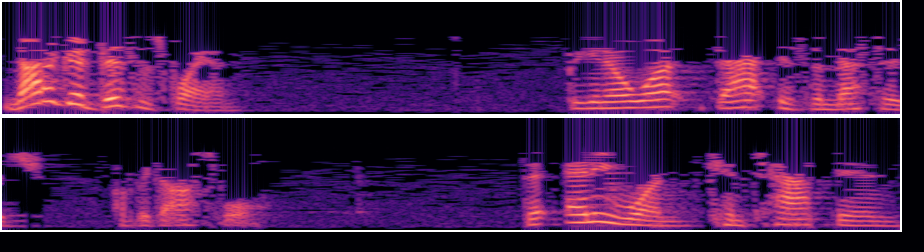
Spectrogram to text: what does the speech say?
Not a good business plan. But you know what? That is the message of the gospel. That anyone can tap in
